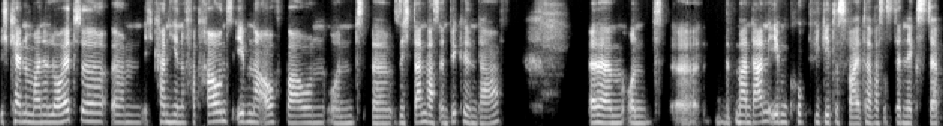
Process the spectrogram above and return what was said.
ich kenne meine Leute, ähm, ich kann hier eine Vertrauensebene aufbauen und äh, sich dann was entwickeln darf. Ähm, und äh, man dann eben guckt, wie geht es weiter, was ist der Next Step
